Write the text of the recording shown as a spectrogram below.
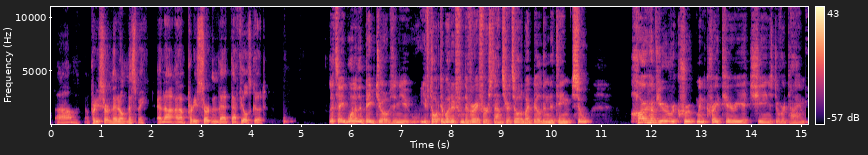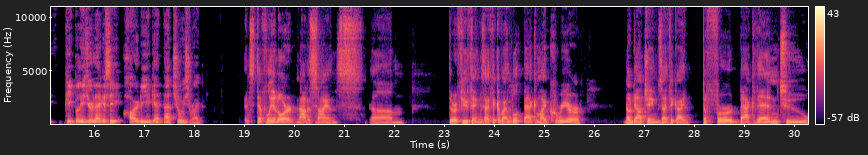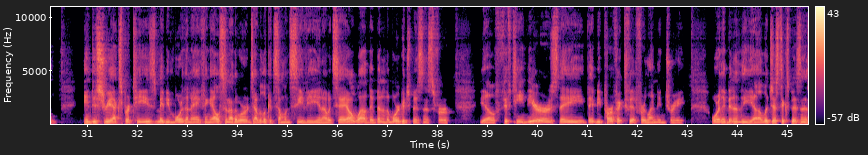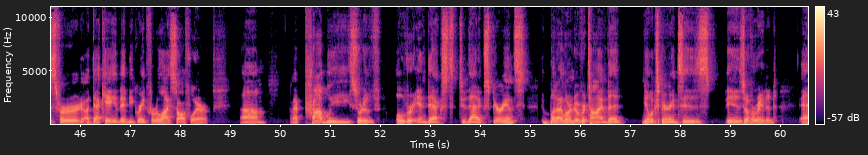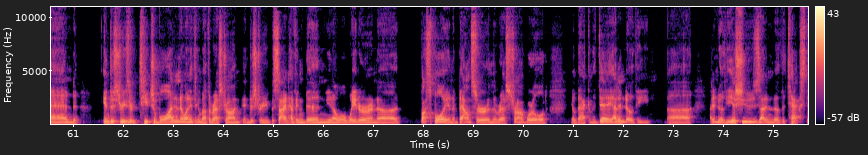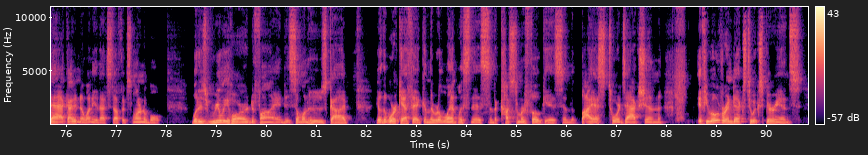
um, I'm pretty certain they don't miss me. And, uh, and I'm pretty certain that that feels good. Let's say one of the big jobs, and you you've talked about it from the very first answer. It's all about building the team. So, how have your recruitment criteria changed over time? People is your legacy. How do you get that choice right? It's definitely an art, not a science. Um, there are a few things. I think if I look back in my career, no doubt, James, I think I deferred back then to industry expertise, maybe more than anything else. In other words, I would look at someone's CV and I would say, "Oh, well, they've been in the mortgage business for, you know, 15 years. They they'd be perfect fit for Lending Tree." Or they've been in the uh, logistics business for a decade. They'd be great for Rely Software. Um, and I probably sort of over indexed to that experience. But I learned over time that, you know, experience is, is overrated and industries are teachable. I didn't know anything about the restaurant industry beside having been, you know, a waiter and a busboy and a bouncer in the restaurant world, you know, back in the day. I didn't know the, uh, I didn't know the issues. I didn't know the tech stack. I didn't know any of that stuff. It's learnable. What is really hard to find is someone who's got you know the work ethic and the relentlessness and the customer focus and the bias towards action. If you over-index to experience,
